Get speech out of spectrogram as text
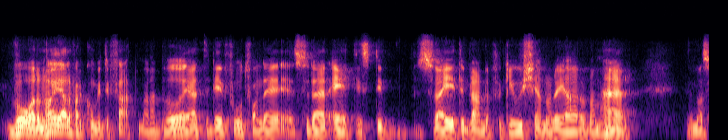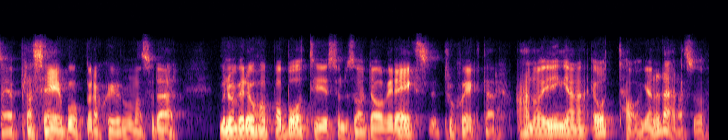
vården har i alla fall kommit ifatt. Man har börjat. Det är fortfarande sådär etiskt i Sverige ibland att få godkänna och göra de här vad man säger, placebooperationerna och sådär. Men om vi då hoppar bort till, som du sa, David Eks projekt där. Han har ju inga åtaganden där. Alltså,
